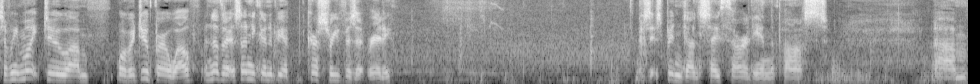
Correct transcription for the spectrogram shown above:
So we might do, um, well, we do Burwell. Another, it's only going to be a cursory visit, really. Because it's been done so thoroughly in the past. Um,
